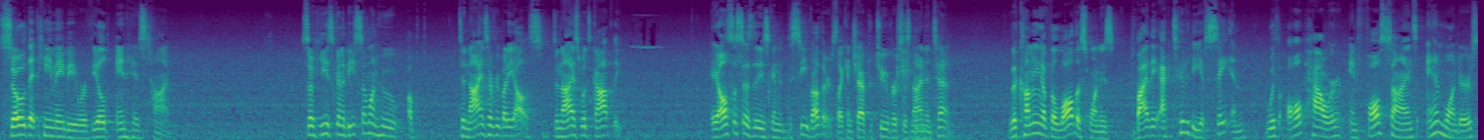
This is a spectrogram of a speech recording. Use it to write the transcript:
so that he may be revealed in his time. So he's going to be someone who uh, denies everybody else, denies what's godly. It also says that he's going to deceive others, like in chapter 2, verses 9 and 10. The coming of the lawless one is by the activity of Satan with all power and false signs and wonders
